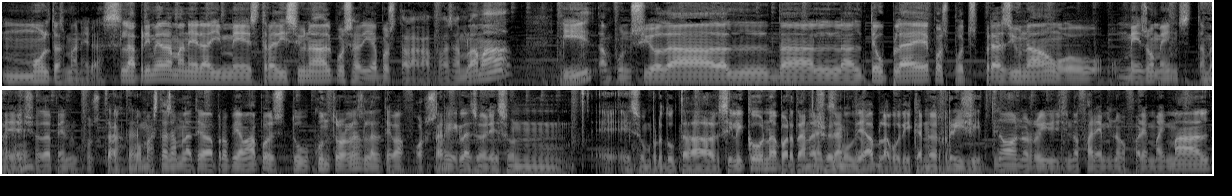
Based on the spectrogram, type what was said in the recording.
moltes maneres. La primera manera i més tradicional doncs, seria doncs, te l'agafes amb la mà i en funció de, del, del, del teu plaer doncs, pots pressionar o, o més o menys. També Vale. això depèn. Doncs, clar, Exacte. com estàs amb la teva pròpia mà, doncs, tu controles la teva força. Perquè, clar, és un- és un... és producte de silicona, per tant, això és Exacte. moldeable, vull dir que no és rígid. No, no rígid, no farem, no farem mai mal.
